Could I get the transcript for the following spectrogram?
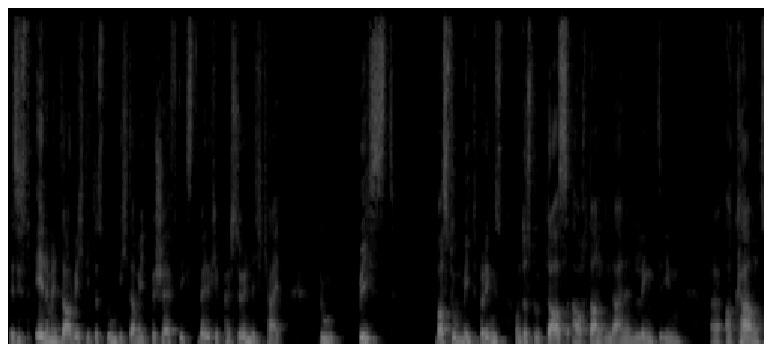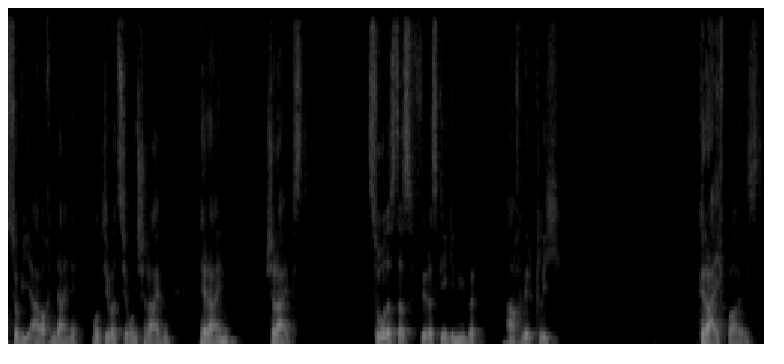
Es ist elementar wichtig, dass du dich damit beschäftigst, welche Persönlichkeit du bist, was du mitbringst und dass du das auch dann in deinen LinkedIn-Account sowie auch in deine Motivationsschreiben hereinschreibst. So dass das für das Gegenüber auch wirklich greifbar ist.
